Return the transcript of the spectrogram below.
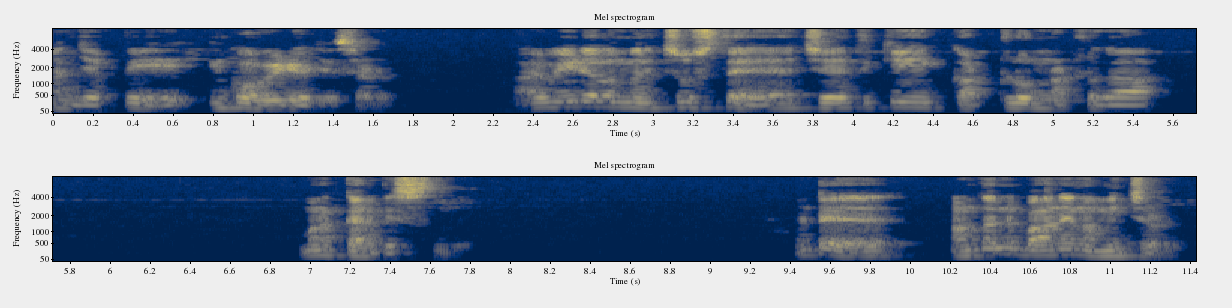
అని చెప్పి ఇంకో వీడియో చేశాడు. ఆ వీడియోలో మనం చూస్తే చేతికి కట్లు ఉన్నట్లుగా మనకు కనిపిస్తుంది. అంటే అందరిని బాగానే నమ్మించాడు.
